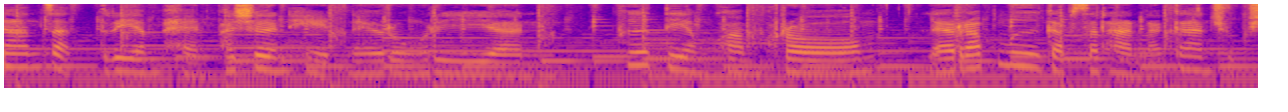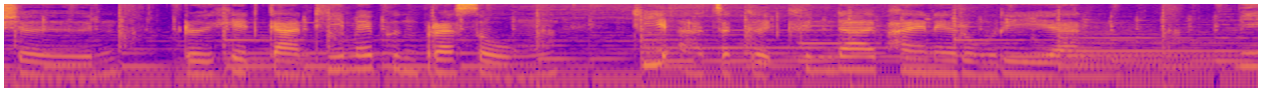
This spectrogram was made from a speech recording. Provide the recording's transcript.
การจัดเตรียมแผนเผชิญเหตุในโรงเรียน เพื่อเตรียมความพร้อม และรับมือกับสถานการณ์ฉุกเฉิน หรือเหตุการณ์ที่ไม่พึงประสงค์ ที่อาจจะเกิดขึ้นได้ภายในโรงเรียน มี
